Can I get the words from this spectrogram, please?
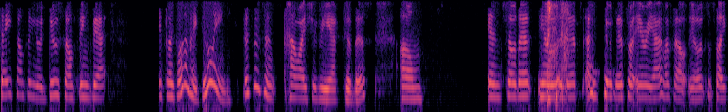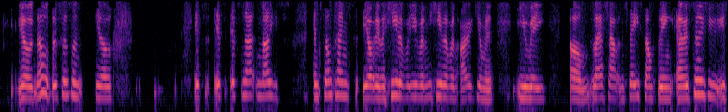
say something or do something that it's like what am I doing? This isn't how I should react to this. Um and so that you know that's I'm sure that's what Ariana felt. You know, it's just like you know, no, this isn't. You know, it's it's it's not nice. And sometimes you know, in the heat of even heat of an argument, you may um lash out and say something, and as soon as you as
